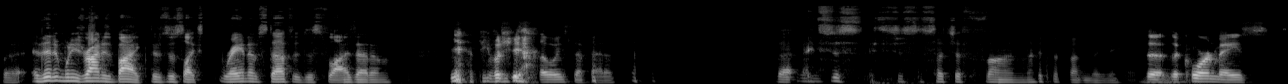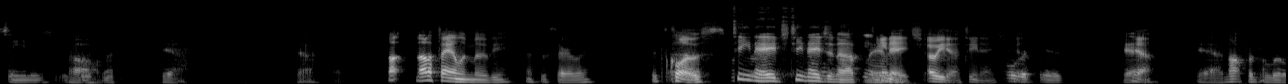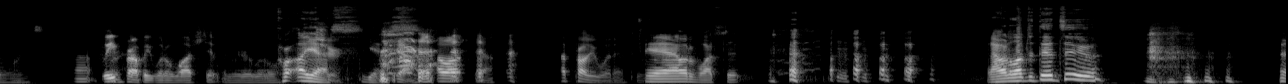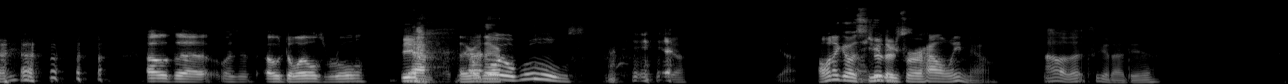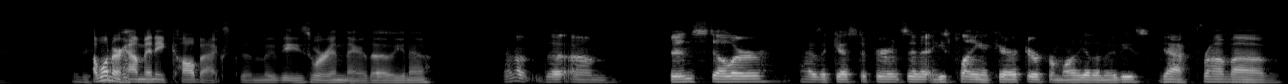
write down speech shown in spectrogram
But and then when he's riding his bike, there's just like random stuff that just flies at him. yeah people just Yeah. throwing stuff at him But it's just it's just such a fun. It's a fun movie. the the corn maze scene is, is really Oh. fun. Yeah, Not not a family movie necessarily. It's Uh, close. teenage, teenage and up, Yeah. maybe. Teenage. Oh yeah, teenage. Yeah. older kids Yeah. Yeah. yeah, not for the little ones. Not we probably would have watched it when we were little Pro- oh yes, yes. yeah. Oh, well, yeah. I probably would have too. Yeah, I would have watched it. and I would have loved it then too. oh the was it O'Doyle's rule Yeah, they were there. Royal rules. yeah. Yeah. I want to go as I'm sure Hubie for Halloween now. Oh, that's a good idea. I wonder how many callbacks to movies were in there, though. You know, None of the um, Ben Stiller has a guest appearance in it. He's playing a character from one of the other movies. Yeah, from um,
